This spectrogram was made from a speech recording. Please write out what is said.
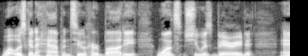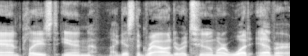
what was going to happen to her body once she was buried and placed in, I guess, the ground or a tomb or whatever.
